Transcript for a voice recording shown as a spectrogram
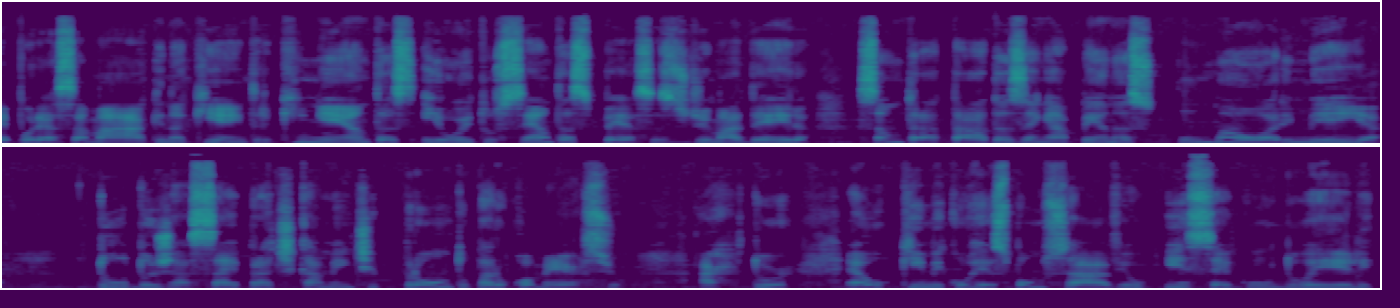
É por essa máquina que entre 500 e 800 peças de madeira são tratadas em apenas uma hora e meia. Tudo já sai praticamente pronto para o comércio. Arthur é o químico responsável e, segundo ele,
